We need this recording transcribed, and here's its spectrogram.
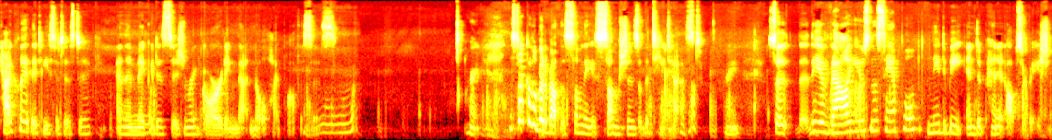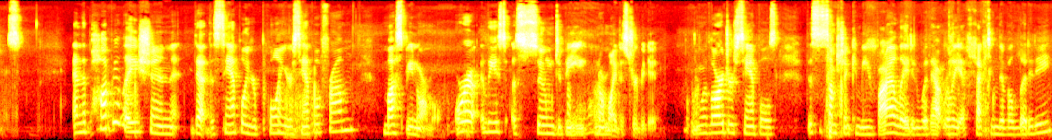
calculate the t-statistic, and then make a decision regarding that null hypothesis. All right, let's talk a little bit about the, some of the assumptions of the t-test. Right, so the, the values in the sample need to be independent observations, and the population that the sample you're pulling your sample from must be normal, or at least assumed to be normally distributed. And with larger samples, this assumption can be violated without really affecting the validity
